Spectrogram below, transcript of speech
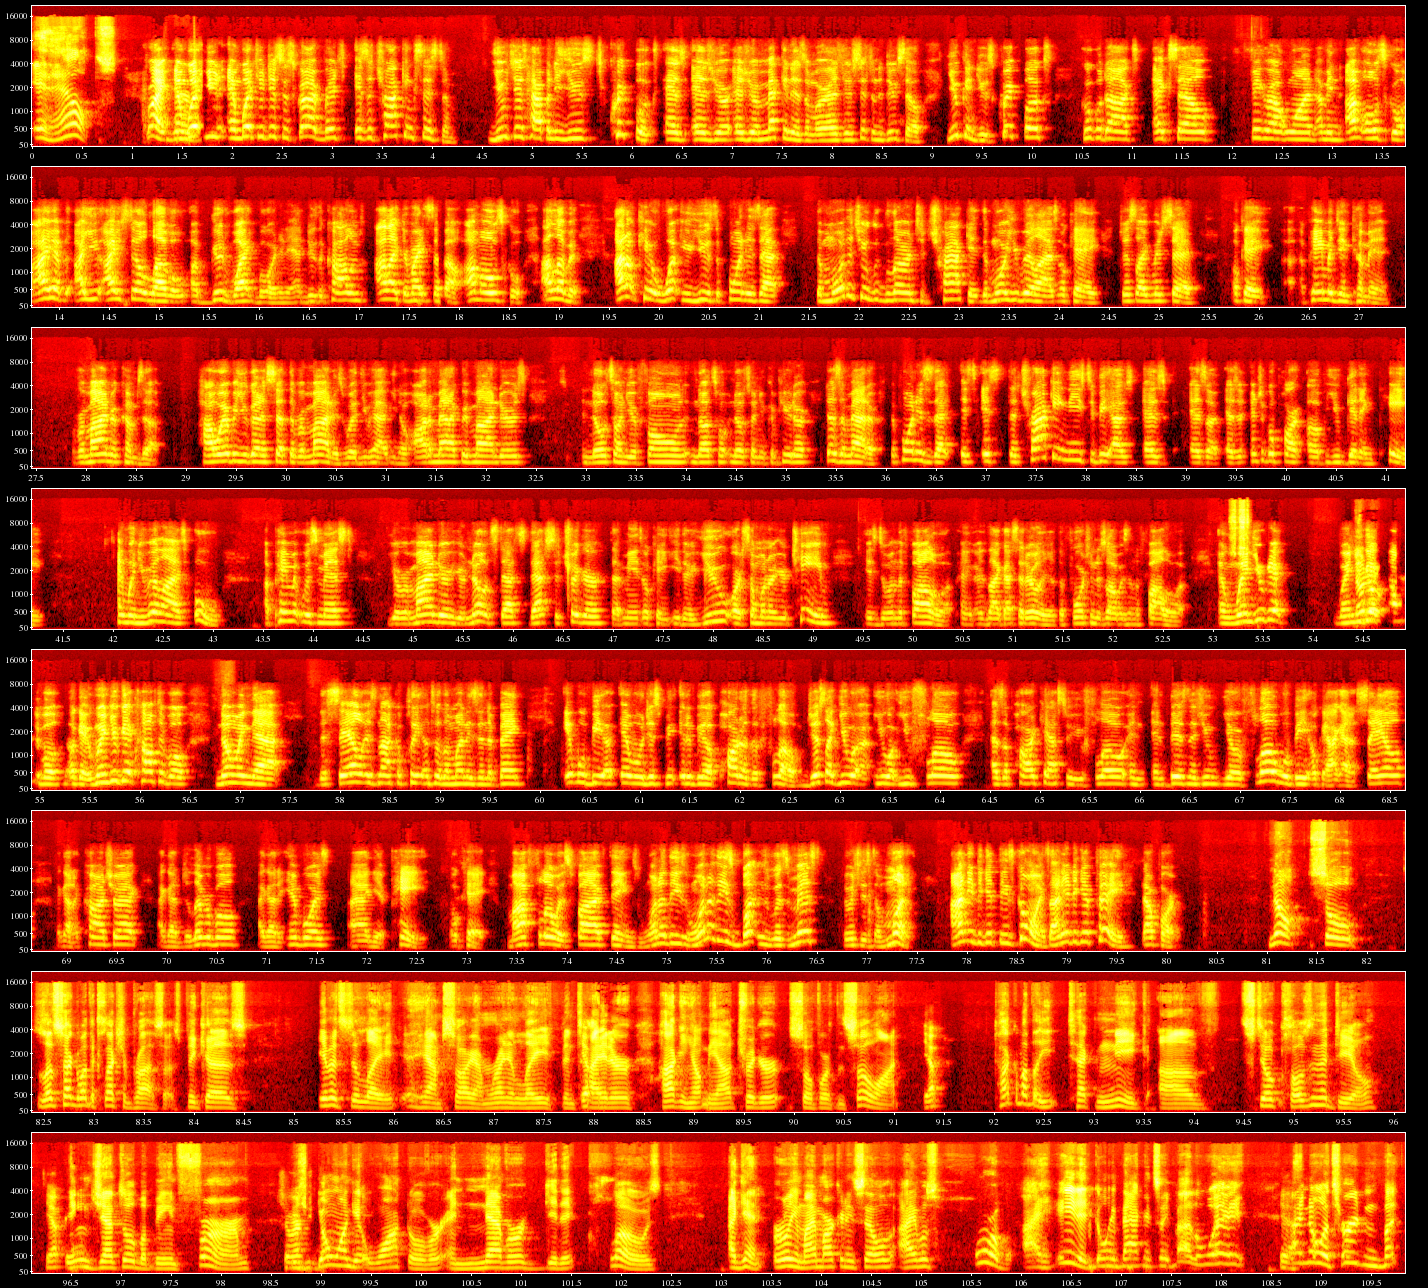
it helps. Right. Yeah. And what you and what you just described, Rich, is a tracking system. You just happen to use QuickBooks as as your as your mechanism or as your system to do so. You can use QuickBooks, Google Docs, Excel, figure out one. I mean, I'm old school. I have I I still love a, a good whiteboard and, and do the columns. I like to write stuff out. I'm old school. I love it. I don't care what you use. The point is that the more that you learn to track it, the more you realize, okay, just like Rich said, okay, a payment didn't come in, a reminder comes up. However, you're going to set the reminders, whether you have, you know, automatic reminders, notes on your phone, notes notes on your computer, doesn't matter. The point is that it's it's the tracking needs to be as as as a as an integral part of you getting paid. And when you realize, oh, a payment was missed, your reminder, your notes, that's that's the trigger that means okay, either you or someone on your team is doing the follow-up. And, and like I said earlier, the fortune is always in the follow-up. And when you get when you No, get no. comfortable, okay, when you get comfortable knowing that the sale is not complete until the money's in the bank, it will be a, it will just be it'll be a part of the flow. Just like you are you are, you flow as a podcaster, you flow in, in business, you your flow will be okay, I got a sale, I got a contract, I got a deliverable, I got an invoice, I get paid. Okay, my flow is five things. One of these one of these buttons was missed, which is the money. I need to get these coins. I need to get paid. That part. No, so let's talk about the collection process because if it's delayed, hey, I'm sorry, I'm running late, been Yep. tighter. How can you help me out? Trigger, so forth and so on. Yep. Talk about the technique of still closing the deal, Yep. being gentle but being firm Sure. because you don't want to get walked over and never get it closed. Again, early in my marketing sales, I was horrible. I hated going back and say, by the way, Yeah. I know it's hurting, but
